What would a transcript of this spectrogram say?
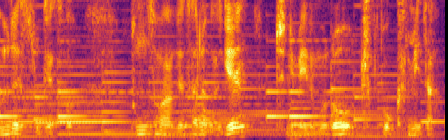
은혜 속에서 풍성하게 살아가길 주님의 이름으로 축복합니다.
